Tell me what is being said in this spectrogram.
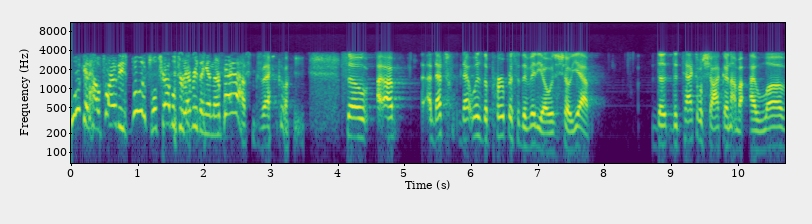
look at how far these bullets will travel through everything in their path. exactly. So uh, that's that was the purpose of the video was to show, yeah, the the tactical shotgun. I'm, I love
